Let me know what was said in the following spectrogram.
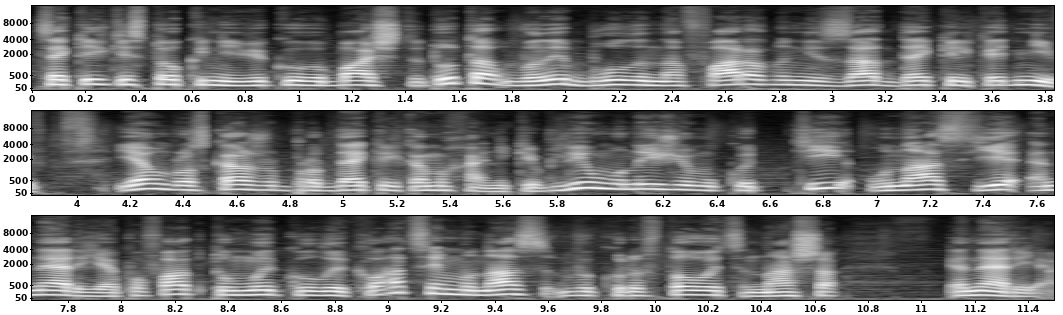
Ця кількість токенів, яку ви бачите тут, вони були нафармлені за декілька днів. Я вам розкажу про декілька механіків. В лівому нижньому куті у нас є енергія. По факту, ми, коли клацаємо, у нас використовується наша енергія.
